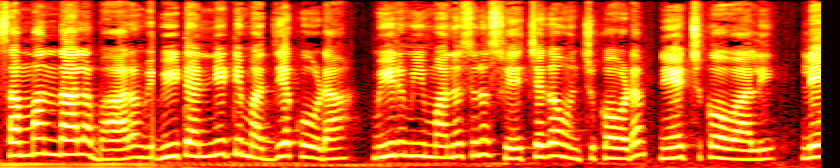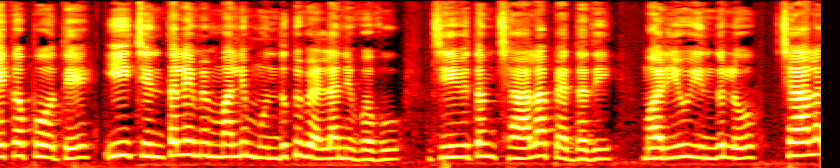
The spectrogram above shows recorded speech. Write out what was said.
సంబంధాల భారం వీటన్నిటి మధ్య కూడా మీరు మీ మనసును స్వేచ్ఛగా ఉంచుకోవడం నేర్చుకోవాలి. లేకపోతే ఈ చింతలే మిమ్మల్ని ముందుకు వెళ్ళనివ్వవు. జీవితం చాలా పెద్దది మరియు ఇందులో చాలా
